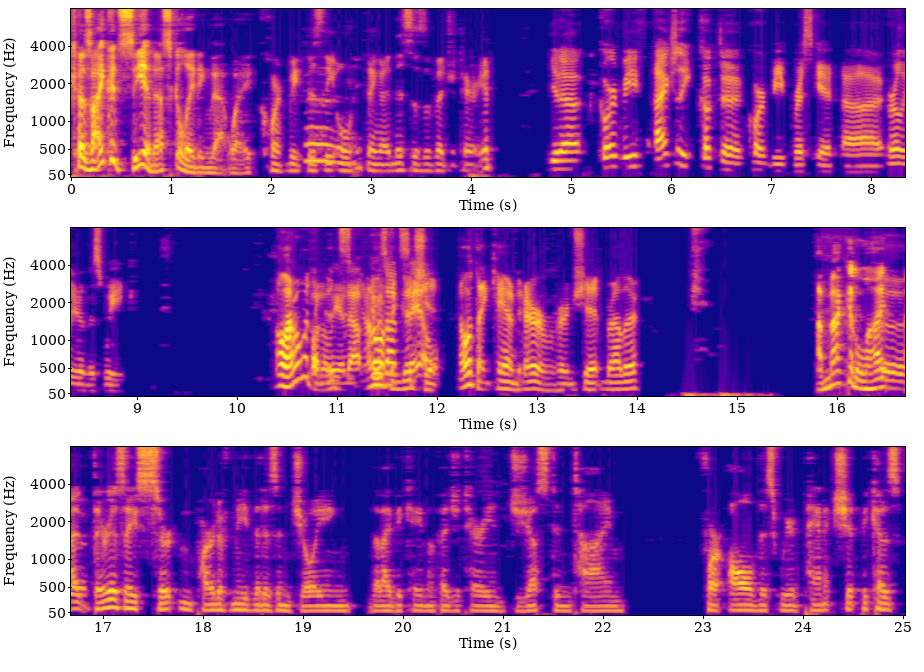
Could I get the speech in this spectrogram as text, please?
because I could see it escalating that way. Corned beef is the only thing I miss as a vegetarian. you know, corned beef. I actually cooked a corned beef brisket uh, earlier this week. Oh, I don't want the good, enough, I don't want the good sale. shit. I want that canned Hereford shit, brother. I'm not gonna lie, Uh. I, there is a certain part of me that is enjoying that I became a vegetarian just in time for all this weird panic shit because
